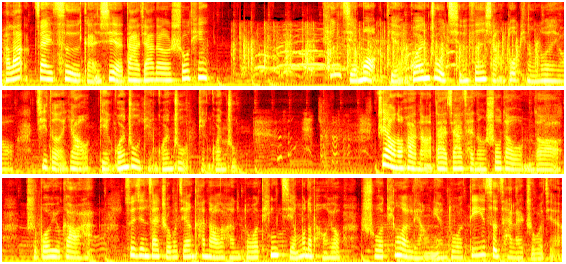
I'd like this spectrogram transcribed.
好了，再次感谢大家的收听。听节目点关注，勤分享，多评论哟！记得要点关注，点关注，点关注。这样的话呢，大家才能收到我们的直播预告哈。最近在直播间看到了很多听节目的朋友，说听了两年多，第一次才来直播间。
